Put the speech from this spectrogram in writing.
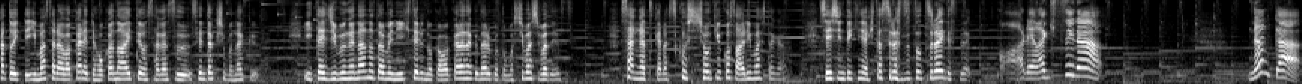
かといって今更別れて他の相手を探す選択肢もなく一体自分が何のために生きてるのかわからなくなることもしばしばです。3月から少し昇給こそありましたが精神的にはひたすらずっと辛いですね。これはきついな。なんか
